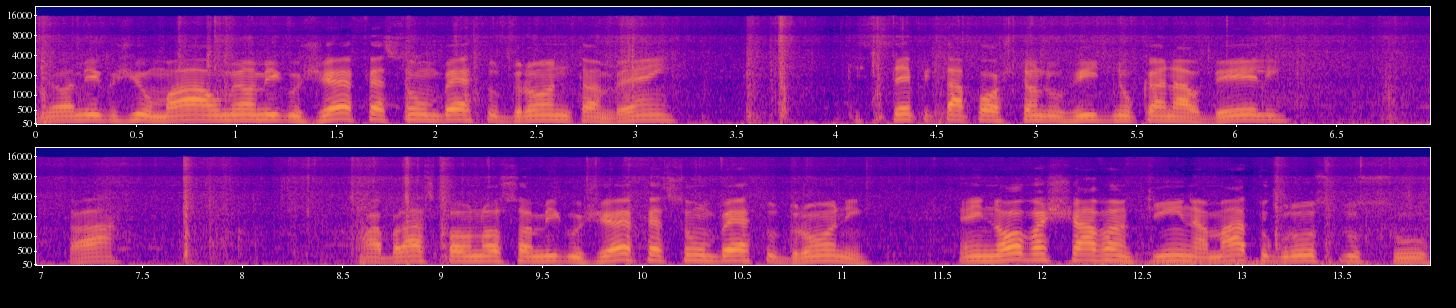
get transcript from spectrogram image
Meu amigo Gilmar, o meu amigo Jefferson Humberto Drone também. Que sempre está postando vídeo no canal dele. Tá? Um abraço para o nosso amigo Jefferson Humberto Drone. Em Nova Chavantina, Mato Grosso do Sul.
